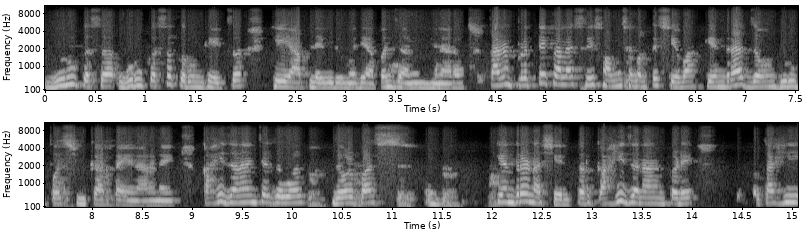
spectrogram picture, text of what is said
गुरु कसं गुरु कसं करून घ्यायचं हे आपल्या व्हिडिओमध्ये आपण जाणून घेणार आहोत. कारण प्रत्येकाला श्री स्वामी समर्थ सेवा केंद्रात जाऊन गुरुपद स्वीकारता येणार नाही. काही जणांच्या जवळ जवळपास केंद्र नसेल तर काही जणांकडे काही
